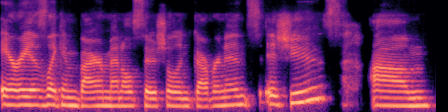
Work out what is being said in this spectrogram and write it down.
areas like environmental, social, and governance issues. Um,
